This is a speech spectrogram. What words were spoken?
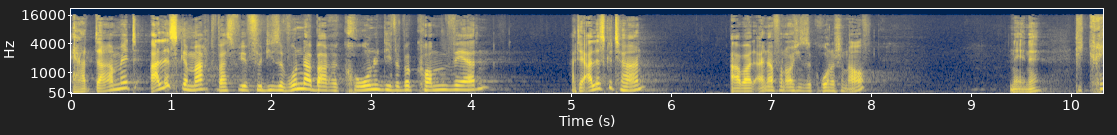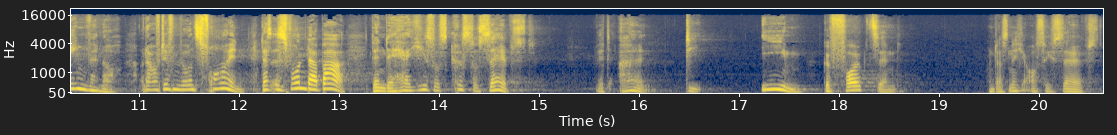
Er hat damit alles gemacht, was wir für diese wunderbare Krone, die wir bekommen werden, hat er alles getan. Aber hat einer von euch diese Krone schon auf? Nee, ne? Die kriegen wir noch. Und darauf dürfen wir uns freuen. Das ist wunderbar. Denn der Herr Jesus Christus selbst wird allen, die ihm gefolgt sind, und das nicht aus sich selbst,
